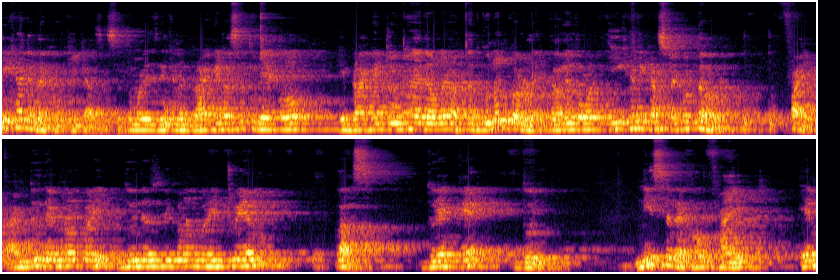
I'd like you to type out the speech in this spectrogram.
এইখানে দেখো কি কাজ আছে। তোমার এই যে এখানে ব্র্যাকেট আছে, তুমি এখনও এই ব্র্যাকেটটা উঠায় দাও না অর্থাৎ গুণন করো নাই। তাহলে তোমার এইখানে কাজটা করতে হবে। ফাইভ আমি দুই দিয়ে গুণন করি। দুই দিয়ে যদি গুণন করি টু এম প্লাস দুই এককে দুই। নিচে দেখো ফাইভ এম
